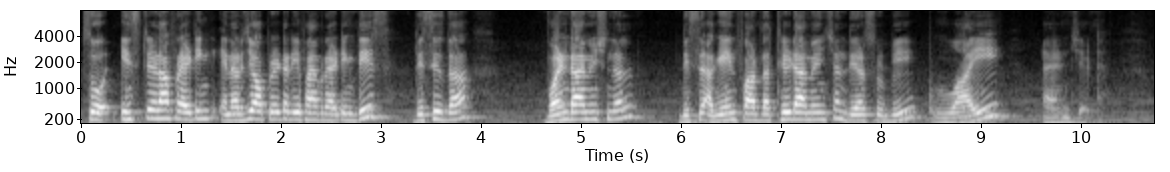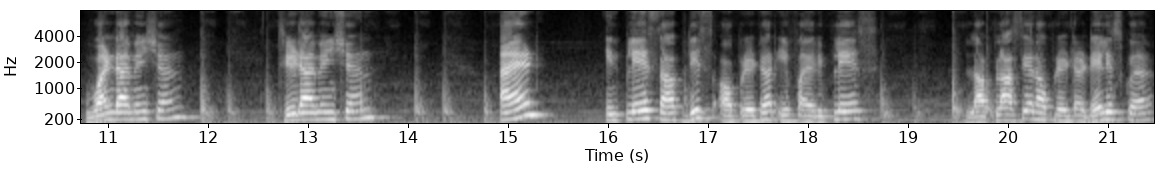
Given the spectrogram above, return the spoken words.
So instead of writing energy operator, if I am writing this, this is the one dimensional this is again for the three dimension there should be y and z one dimension three dimension and in place of this operator if I replace Laplacian operator del square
